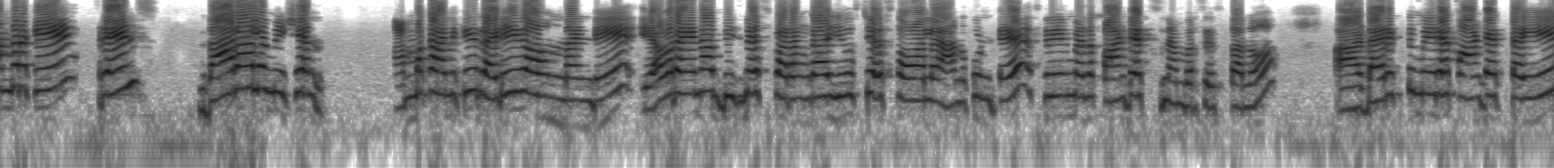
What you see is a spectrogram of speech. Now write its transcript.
అందరికి ఫ్రెండ్స్ దారాల మిషన్ అమ్మకానికి రెడీగా ఉందండి. ఎవరైనా బిజినెస్ పరంగా యూజ్ చేసుకోవాలి అనుకుంటే స్క్రీన్ మీద కాంటాక్ట్స్ నెంబర్స్ ఇస్తాను. డైరెక్ట్ మీరే కాంటాక్ట్ అయ్యి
